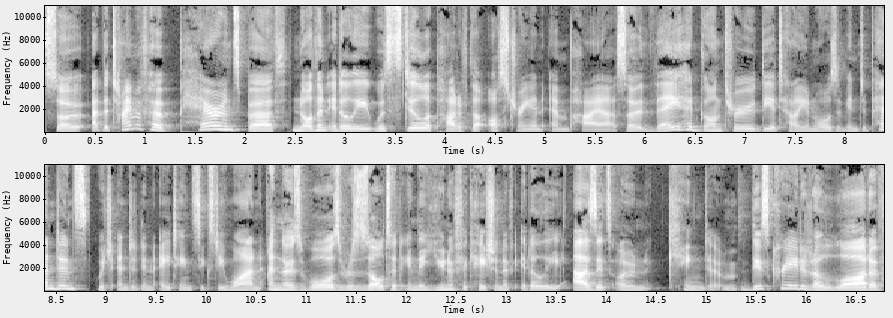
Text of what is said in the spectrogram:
so, at the time of her parents' birth, northern Italy was still a part of the Austrian Empire. So, they had gone through the Italian Wars of Independence, which ended in 1861, and those wars resulted in the unification of Italy as its own kingdom. This created a lot of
